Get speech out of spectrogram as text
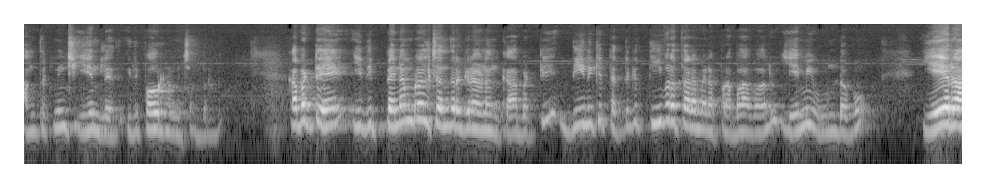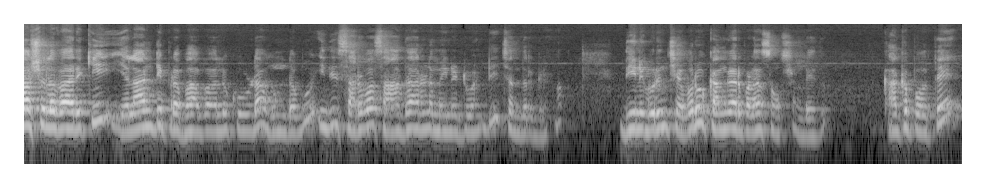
అంతకుమించి ఏం లేదు. ఇది పౌర్ణమి చంద్రుడు. కాబట్టి ఇది పెనంబ్రల్ చంద్రగ్రహణం కాబట్టి దీనికి పెద్దగా తీవ్రతరమైన ప్రభావాలు ఏమీ ఉండవు. ఏ రాశుల వారికి ఎలాంటి ప్రభావాలు కూడా ఉండవు. ఇది సర్వసాధారణమైనటువంటి చంద్రగ్రహణం. దీని గురించి ఎవరూ కంగారు పడాల్సిన అవసరం లేదు. కాకపోతే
